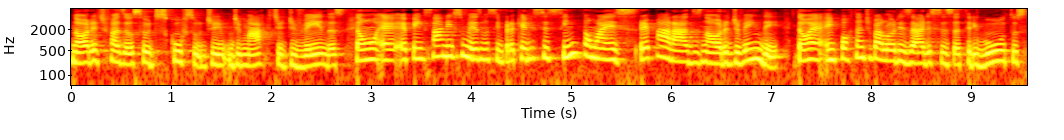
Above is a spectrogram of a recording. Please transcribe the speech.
Na hora de fazer o seu discurso de, de marketing, de vendas. Então, é, é pensar nisso mesmo, assim, para que eles se sintam mais preparados na hora de vender. Então, é, é importante valorizar esses atributos,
